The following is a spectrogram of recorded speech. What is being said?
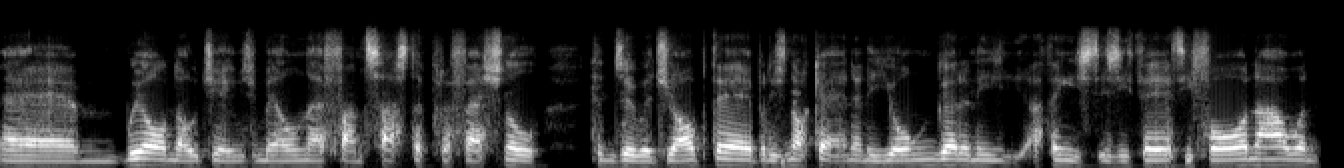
Um, we all know James Milner, fantastic professional, can do a job there, but he's not getting any younger, and he I think he's is he thirty four now, and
